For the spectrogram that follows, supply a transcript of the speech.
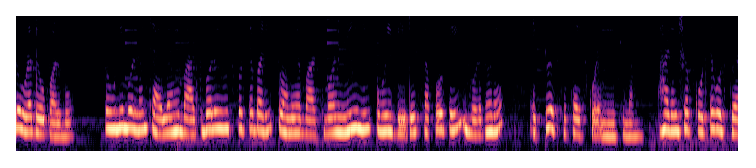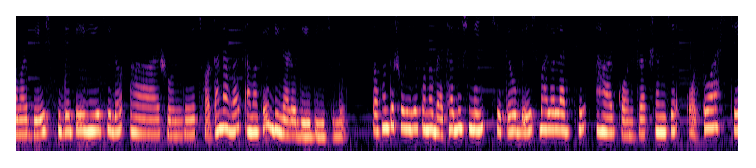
দৌড়াতেও পারব। তো উনি বললেন, চাইলে আমি বার্থ বলও ইউজ করতে পারি। তো আমি আর বার্থ বল নিইনি, ওই বেডের সাপোর্টেই ধরে ধরে একটু এক্সারসাইজ করে নিয়েছিলাম। আর এইসব করতে করতে আমার বেশ খিদে পেয়ে গিয়েছিল আর সন্ধে ছটা নাগাদ আমাকে ডিনারও দিয়ে দিয়েছিল। তখন তো শরীরে কোনো ব্যথা বিষ নেই, খেতেও বেশ ভালো লাগছে। আর কন্ট্রাকশন যে কত আসছে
